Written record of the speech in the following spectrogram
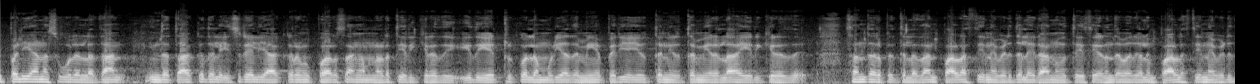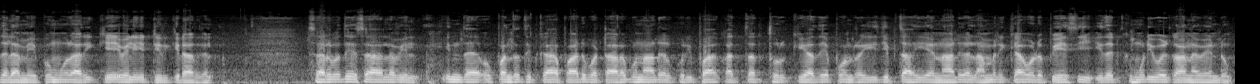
இப்படியான சூழலில் தான் இந்த தாக்குதலை இஸ்ரேலிய ஆக்கிரமிப்பு அரசாங்கம் நடத்தியிருக்கிறது. இது ஏற்றுக்கொள்ள முடியாத மிகப்பெரிய யுத்த நிறுத்த மீறலாக இருக்கிறது. சந்தர்ப்பத்தில் தான் பாலஸ்தீன விடுதலை இராணுவத்தை சேர்ந்தவர்களும் பாலஸ்தீன விடுதலை அமைப்பும் ஒரு அறிக்கையை வெளியிட்டிருக்கிறார்கள். சர்வதேச அளவில் இந்த ஒப்பந்தத்திற்காக பாடுபட்ட அரபு நாடுகள் குறிப்பாக கத்தர் துருக்கி அதே போன்ற ஈஜிப்த் ஆகிய நாடுகள் அமெரிக்காவோடு பேசி இதற்கு முடிவு காண வேண்டும்.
